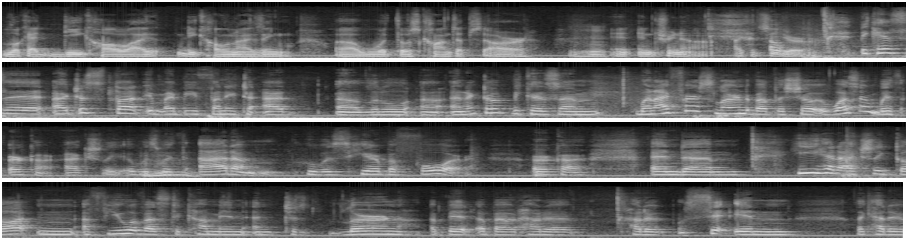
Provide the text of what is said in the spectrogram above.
look at decolonize, decolonizing uh, what those concepts are. Mm-hmm. And, and, Trina, I could see oh, your. Because uh, I just thought it might be funny to add a little uh, anecdote because um, when I first learned about the show, it wasn't with Irkar actually. It was mm-hmm. with Adam, who was here before Irkar, and um, he had actually gotten a few of us to come in and to learn a bit about how to how to sit in like how to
